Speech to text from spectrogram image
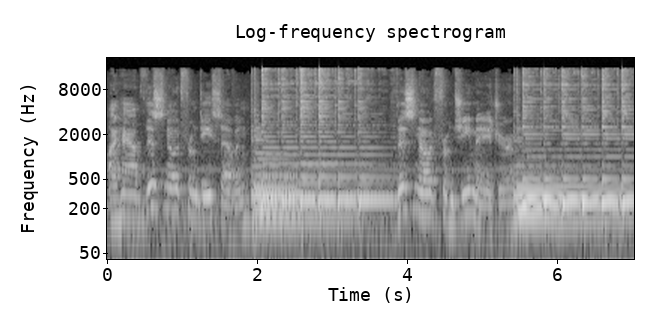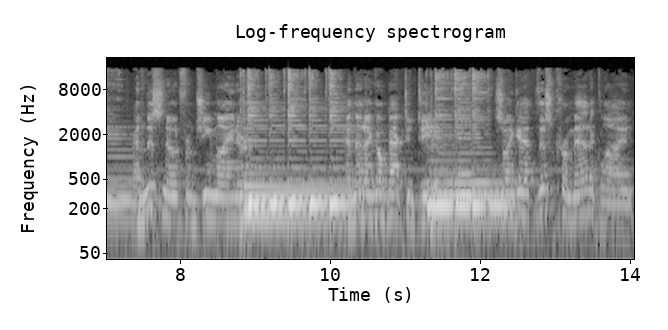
I have this note from D7, this note from G major, and this note from G minor, and then I go back to D. So I get this chromatic line,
